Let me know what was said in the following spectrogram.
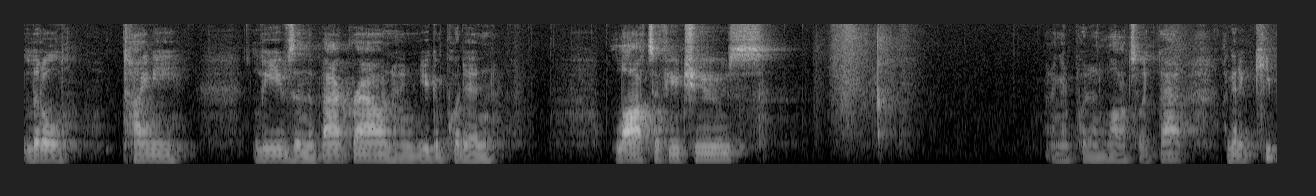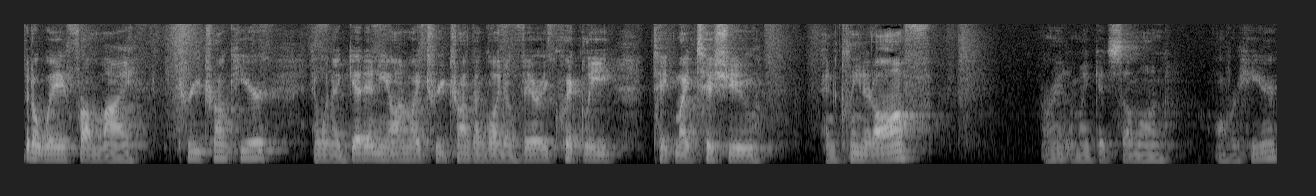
little tiny leaves in the background and you can put in lots if you choose. I'm gonna put in lots like that. I'm gonna keep it away from my tree trunk here and when I get any on my tree trunk I'm going to very quickly take my tissue and clean it off. All right, I might get some on over here.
